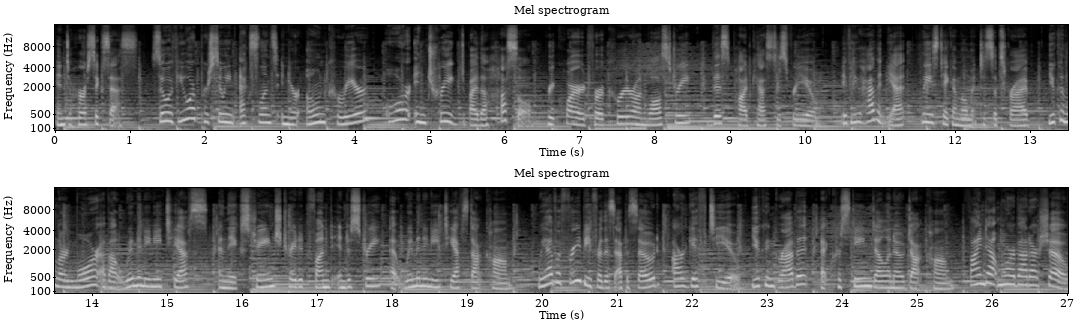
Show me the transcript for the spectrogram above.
into her success. So, if you are pursuing excellence in your own career or intrigued by the hustle required for a career on Wall Street, this podcast is for you. If you haven't yet, please take a moment to subscribe. You can learn more about women in ETFs and the exchange traded fund industry at womeninetfs.com. We have a freebie for this episode, our gift to you. You can grab it at kristinedelano.com. Find out more about our show,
